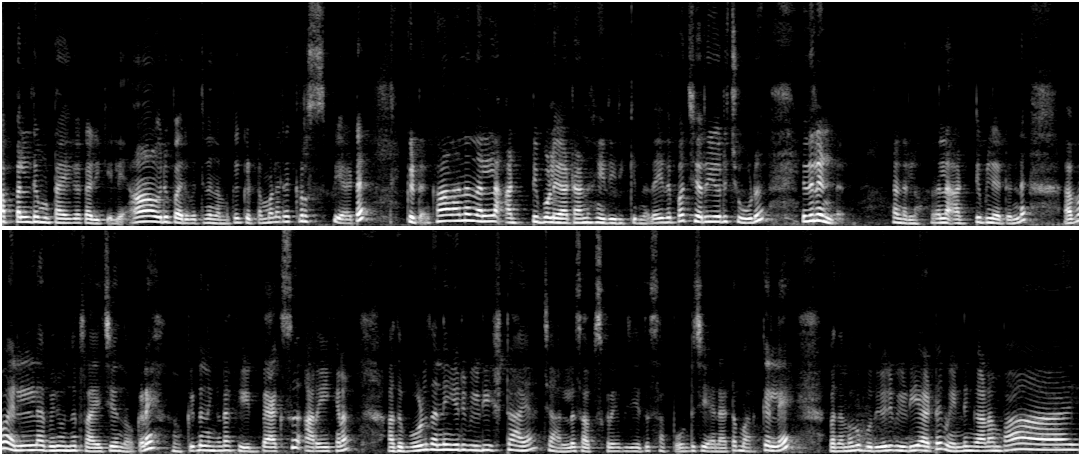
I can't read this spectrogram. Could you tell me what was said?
കപ്പലിന്റെ മുട്ടായിയൊക്കെ കഴിക്കില്ലേ ആ ഒരു പരുവത്തിന് നമുക്ക് കിട്ടും. വളരെ ക്രിസ്പി ആയിട്ട് കിട്ടും. കാണാൻ നല്ല അടിപൊളിയായിട്ടാണ് ഇതിരിക്കുന്നത്. ഇതിപ്പോൾ ചെറിയൊരു ചൂട് ഇതിലുണ്ട്. കണ്ടല്ലോ? നല്ല അടിപൊളിയായിട്ടുണ്ട്. അപ്പോൾ എല്ലാവരും ഒന്ന് ട്രൈ ചെയ്ത് നോക്കണേ. നോക്കിയിട്ട് നിങ്ങളുടെ ഫീഡ്ബാക്ക്സ് അറിയിക്കണം. അതുപോലെ തന്നെ ഈ ഒരു വീഡിയോ ഇഷ്ടമായ ചാനൽ സബ്സ്ക്രൈബ് ചെയ്ത് സപ്പോർട്ട് ചെയ്യാനായിട്ട് മറക്കല്ലേ? അപ്പോൾ നമുക്ക് പുതിയൊരു വീഡിയോ ആയിട്ട് വീണ്ടും കാണാം. ബായ്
